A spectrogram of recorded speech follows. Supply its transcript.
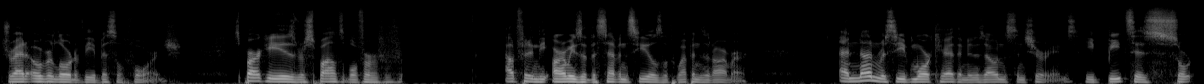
dread overlord of the Abyssal Forge. Sparky is responsible for, for outfitting the armies of the Seven Seals with weapons and armor. And none receive more care than his own centurions. He beats his sor-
